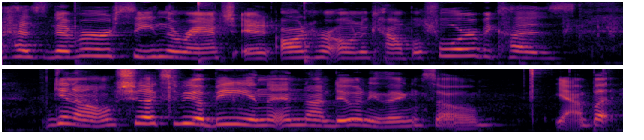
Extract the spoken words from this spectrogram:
has never seen the ranch on her own account before because, you know, she likes to be a bean and not do anything. So yeah, but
